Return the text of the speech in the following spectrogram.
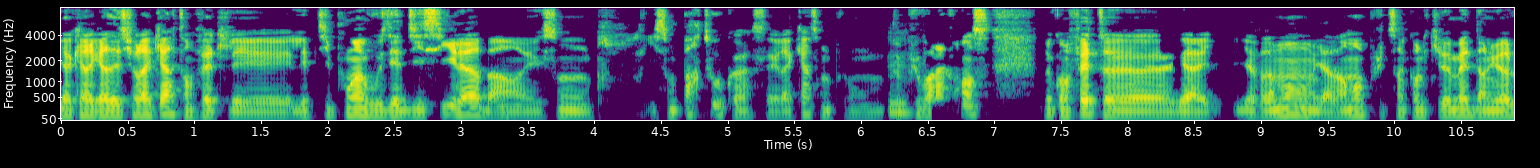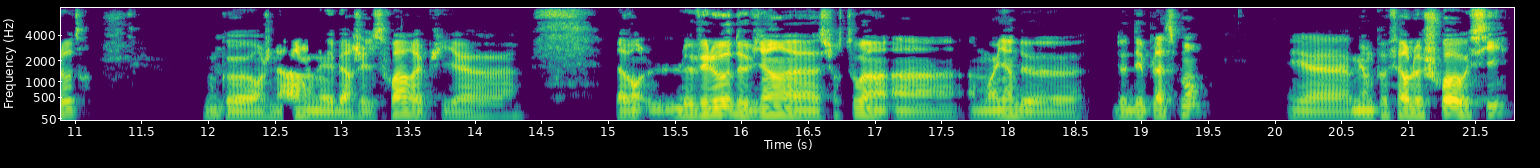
y a qu'à regarder sur la carte. En fait, les, les petits points vous êtes d'ici, là, ben ils sont ils sont partout quoi. C'est la carte, on peut, on peut Mm. plus voir la France. Donc en fait, euh, il y, a, y a vraiment il y a vraiment plus de 50 km d'un lieu à l'autre. Donc euh, en général, on est hébergé le soir et puis euh, le vélo devient euh, surtout un, un, un moyen de, de déplacement. Et, euh, mais on peut faire le choix aussi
